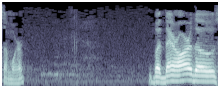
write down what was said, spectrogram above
somewhere. But there are those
